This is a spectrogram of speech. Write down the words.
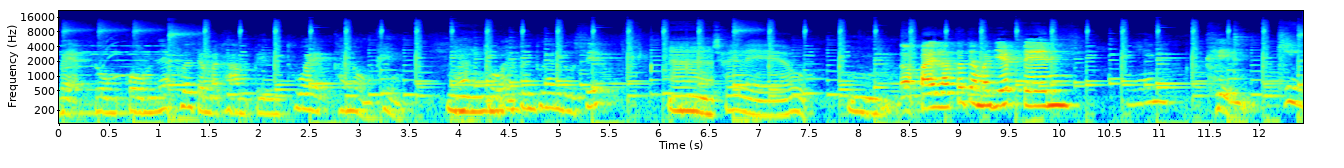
แบบวงกลมเนี่ยเพื่อจะมาทำเป็นถ้วยขนมเข่งอืนะมโชว์ให้เพื่อนๆดูสิอ่าใช่แล้วอืมต่อไปเราก็จะมาเย็บเป็นเข่งเข่ง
